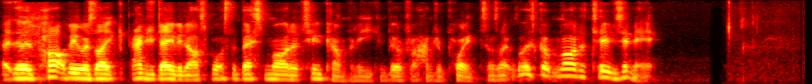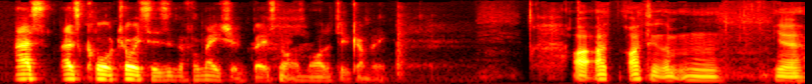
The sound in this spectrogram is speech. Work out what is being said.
Uh, the part of me was like, Andrew David asked, "What's the best Marder two company you can build for hundred points?" I was like, "Well, it's got Marder twos in it." As as core choices in the formation, but it's not a Marder two company. I, I, I think that, mm, yeah.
